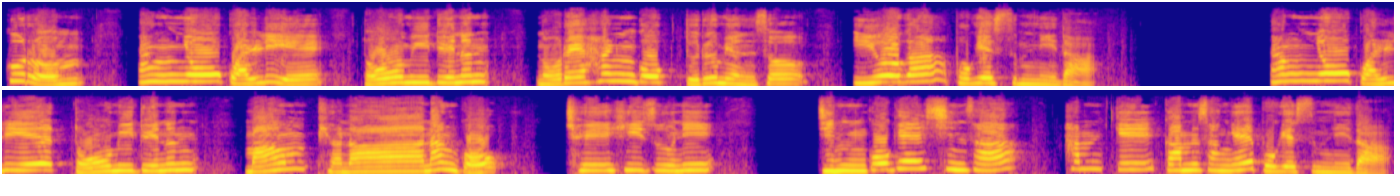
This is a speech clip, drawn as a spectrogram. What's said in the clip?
그럼 당뇨 관리에 도움이 되는 노래 한 곡 들으면서 이어가 보겠습니다. 당뇨 관리에 도움이 되는 마음 편안한 곡 최희준이 진곡의 신사 함께 감상해 보겠습니다.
